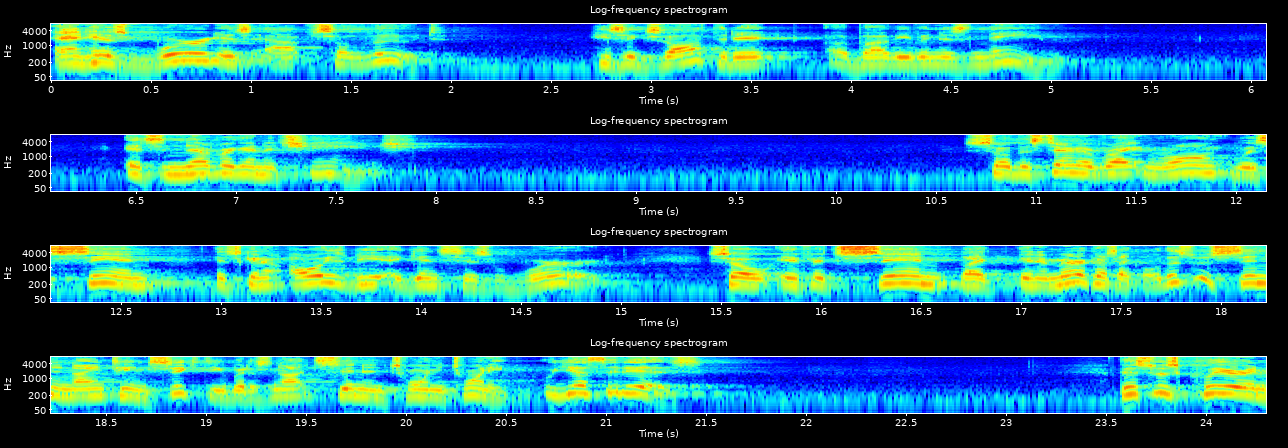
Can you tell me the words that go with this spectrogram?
And his word is absolute. He's exalted it above even his name. It's never going to change. So the standard of right and wrong with sin is going to always be against his word. So if it's sin, like in America, it's like, well, this was sin in 1960, but it's not sin in 2020. Well, yes, it is. This was clear in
